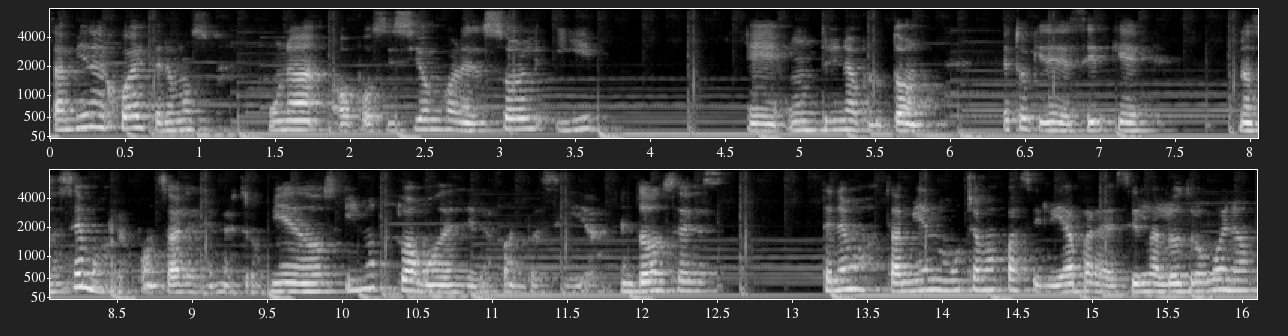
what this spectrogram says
También el jueves tenemos una oposición con el Sol y eh, un trino a Plutón. Esto quiere decir que nos hacemos responsables de nuestros miedos y no actuamos desde la fantasía. Entonces, tenemos también mucha más facilidad para decirle al otro, bueno,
